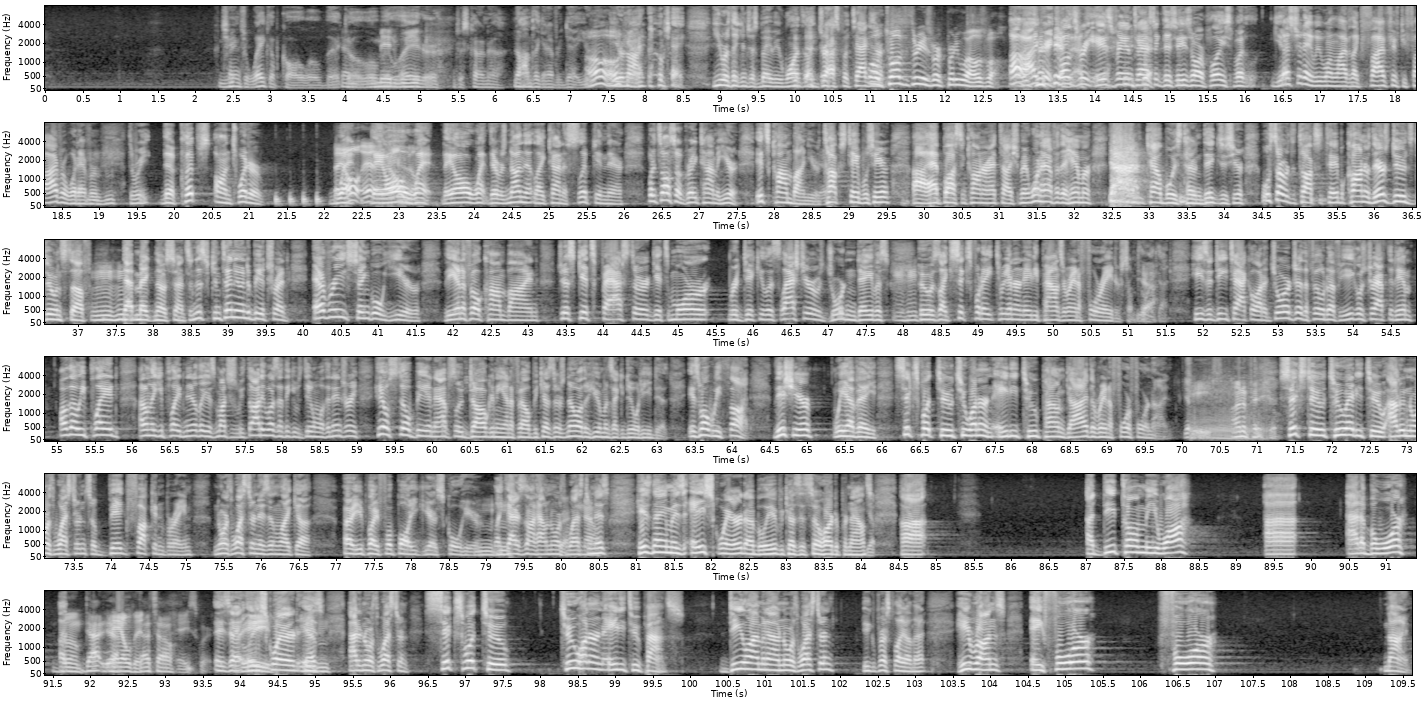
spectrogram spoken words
Change the wake up call a little bit, Yeah, go a little midweek. bit later, just kind of. No, I'm thinking every day. You're, Oh, you're not okay. You were thinking just maybe once, like draft spectacular. Well, 12 to 3 has worked pretty well as well. Oh, I agree. Yeah, 12 3 is fantastic. This is our place. But yesterday we went live like 555 or whatever. Mm-hmm. The, re- the clips on Twitter They went. all- yeah, they they all all went. They all went. There was none that like kind of slipped in there. But it's also a great time of year. It's combine year. Talks tables here uh, at Boston Connor at Ty Schmidt. One half of the Hammer. Cowboys Tone Diggs is here. We'll start with the talks at table. Connor, there's dudes doing stuff Mm-hmm. that make no sense, and this is continuing to be a trend. Every single year, the NFL Combine just gets faster, gets more ridiculous. Last year it was Jordan Davis, Mm-hmm. who was like six foot eight, 380 pounds, and ran a four eight or something Yeah. like that. He's a D tackle out of Georgia. The Philadelphia Eagles drafted him. Although he played, I don't think he played nearly as much as we thought he was. I think he was dealing with an injury. He'll still be an absolute dog in the NFL because there's no other humans that can do what he did, is what we thought. This year, we have a six foot two, 282 pound guy that ran a 449. Jeez. Unofficial. 6'2", 282 out of Northwestern, so big fucking brain. Northwestern isn't like a, oh, you play football, you can go to school here. Like that is not how Northwestern No. is. His name is A squared, I believe, because it's so hard to pronounce. Yep. Uh, Adetomiwa uh, Adebawore. Boom. That, yeah, Nailed it. That's how. A square. Is that A squared Yep. is out of Northwestern. Six foot two, 282 pounds. D lineman out of Northwestern. You can press play on that. He runs a four, four, nine.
